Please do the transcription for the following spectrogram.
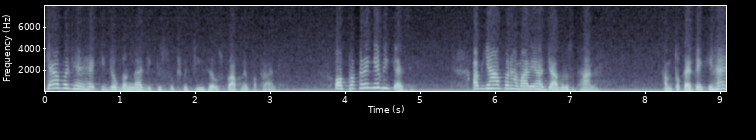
क्या वजह है कि जो गंगा जी की सूक्ष्म चीज़ है, उसको आपने पकड़ा नहीं? और पकड़ेंगे भी कैसे? अब यहाँ पर हमारे यहाँ जागरूक स्थान है। हम तो कहते हैं कि है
